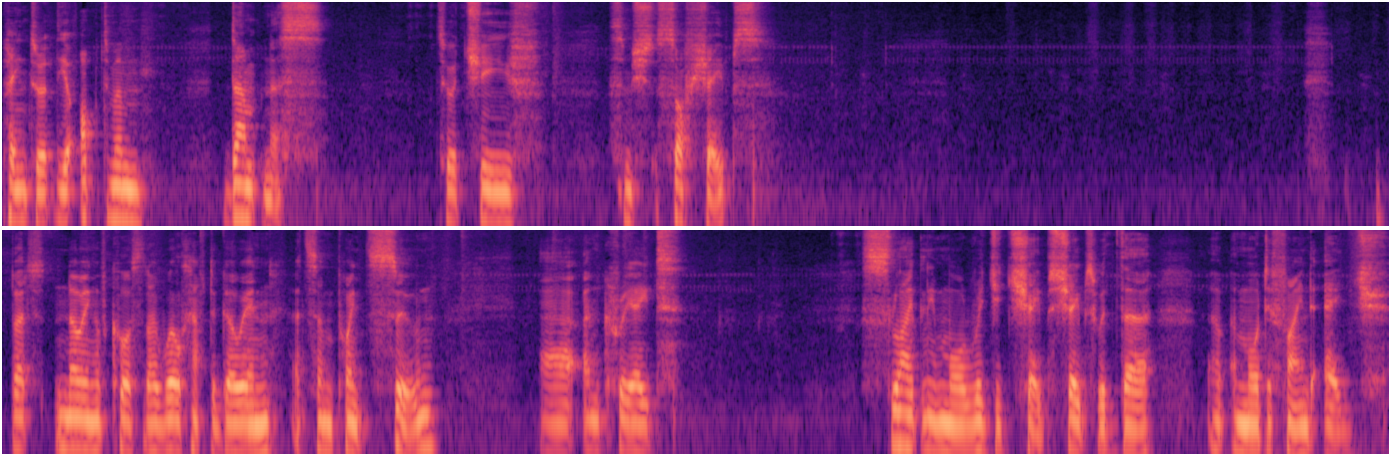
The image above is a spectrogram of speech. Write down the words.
paint are at the optimum dampness to achieve some sh soft shapes. But knowing, of course, that I will have to go in at some point soon uh, and create slightly more rigid shapes, shapes with uh, a, a more defined edge.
